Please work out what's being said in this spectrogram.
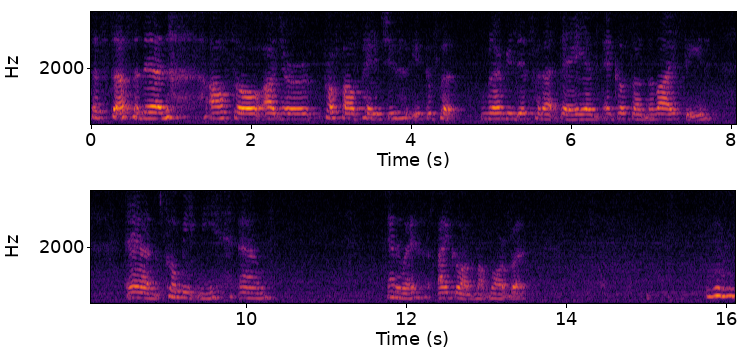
and stuff, and then also on your profile page you, you could put whatever you did for that day and it goes on the live feed. And so meet me, and anyway, I go on a lot more, but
